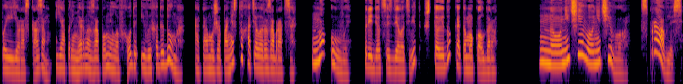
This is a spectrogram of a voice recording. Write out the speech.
По ее рассказам, я примерно запомнила входы и выходы дома, а там уже по месту хотела разобраться. Но, увы, придется сделать вид, что иду к этому колдеру. «Ну, ничего, ничего, справлюсь».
